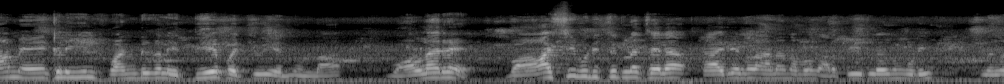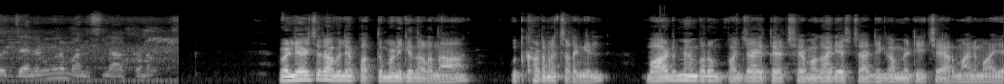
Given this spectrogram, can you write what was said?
ആ മേഖലയിൽ ഫണ്ടുകൾ എത്തിയേ പറ്റൂ എന്നുള്ള വളരെ വാശി പിടിച്ചിട്ടുള്ള ചില കാര്യങ്ങളാണ് നമ്മൾ നടത്തിയിട്ടുള്ളതെന്നും കൂടി നിങ്ങൾ ജനങ്ങൾ മനസ്സിലാക്കണം. വെള്ളിയാഴ്ച രാവിലെ പത്ത് മണിക്ക് നടന്ന ഉദ്ഘാടന ചടങ്ങിൽ വാർഡ് മെമ്പറും പഞ്ചായത്ത് ക്ഷേമകാര്യ സ്റ്റാൻഡിംഗ് കമ്മിറ്റി ചെയർമാനുമായ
